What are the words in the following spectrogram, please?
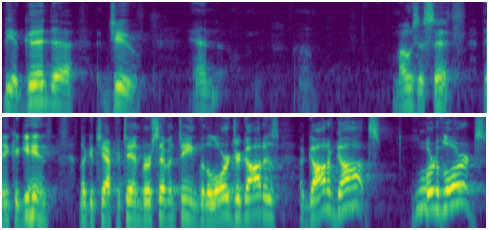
be a good uh, Jew. And Moses said, Think again. Look at chapter 10, verse 17. For the Lord your God is a God of gods, Lord of lords,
